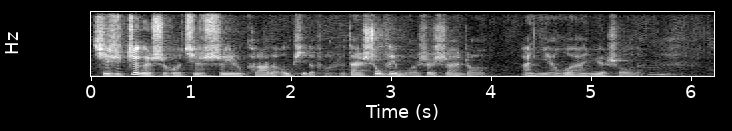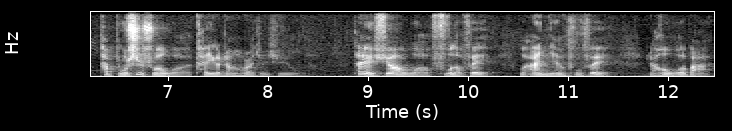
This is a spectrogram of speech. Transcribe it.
其实这个时候其实是一种 cloud OP 的方式，但是收费模式是按照按年或按月收的，它不是说我开一个账号就去用的，它也需要我付了费，我按年付费，然后我把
